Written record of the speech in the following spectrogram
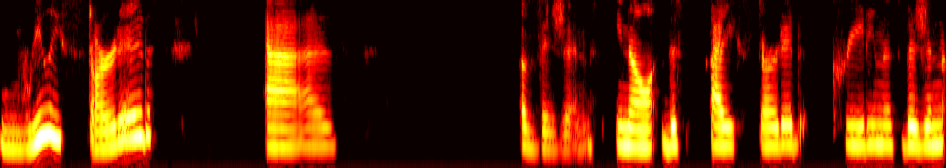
really started as a vision. You know, this I started creating this vision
